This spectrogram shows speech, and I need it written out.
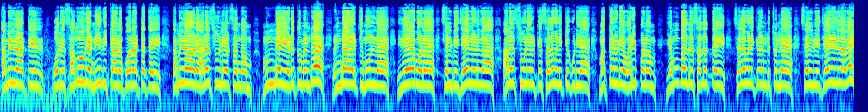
தமிழ்நாட்டில் ஒரு சமூக நீதிக்கான போராட்டத்தை தமிழ்நாடு அரசு ஊழியர் சங்கம் முன்கை எடுக்கும் என்ற ரெண்டாயிரத்தி மூணுல இதே போல செல்வி ஜெயலலிதா அரசு ஊழியருக்கு செலவழிக்கக்கூடிய மக்களுடைய வரிப்பணம் எண்பது சதத்தை செலவழிக்கிறேன் என்று சொன்ன செல்வி ஜெயலலிதாவை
